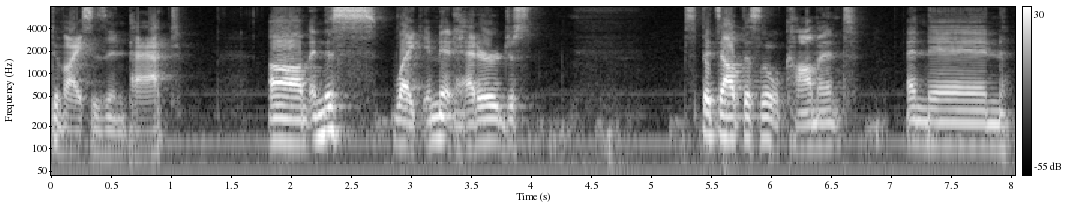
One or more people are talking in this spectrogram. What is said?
devices in packed. Um, and this like emit header just spits out this little comment, and then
